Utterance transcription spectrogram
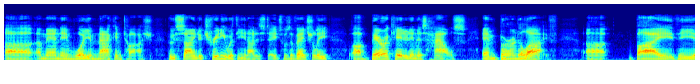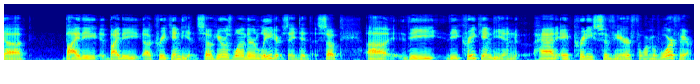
uh, a man named William McIntosh, who signed a treaty with the United States, was eventually uh, barricaded in his house and burned alive uh, by the uh, by the by the uh, Creek Indians. So here was one of their leaders. They did this. So uh, the the Creek Indian had a pretty severe form of warfare.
